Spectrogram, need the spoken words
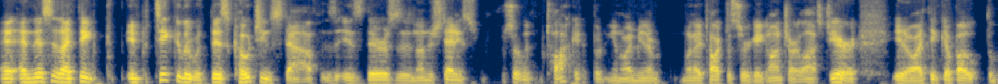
and, this is, I think, in particular with this coaching staff, is, is there's an understanding, certainly talking, but you know, I mean, when I talked to Sergei Gonchar last year, you know, I think about the,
